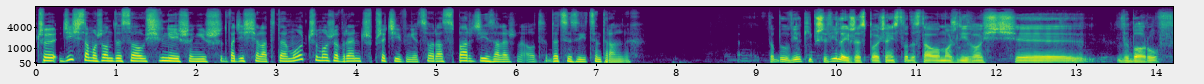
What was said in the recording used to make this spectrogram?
Czy dziś samorządy są silniejsze niż 20 lat temu, czy może wręcz przeciwnie, coraz bardziej zależne od decyzji centralnych? To był wielki przywilej, że społeczeństwo dostało możliwość e, wyborów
